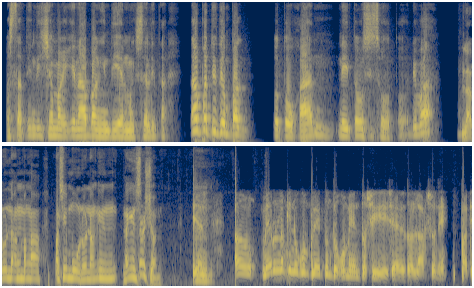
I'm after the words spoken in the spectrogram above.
Basta't hindi siya makikinabang, hindi yan magsalita. Dapat ito yung pagtutukan nitong si Soto, di ba? Lalo na ang mga pasimuno ng, in- ng insertion. Yan. Ang, meron lang kinukumpletong dokumento si Senator Lacson eh. Pati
